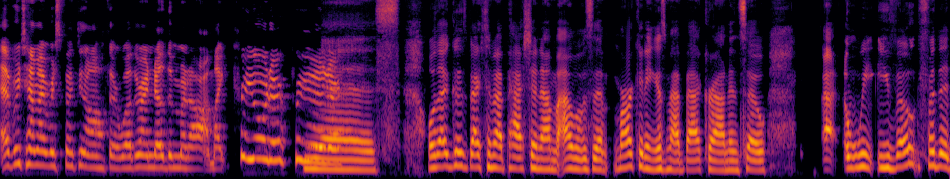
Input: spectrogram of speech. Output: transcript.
every time I respect an author, whether I know them or not, I'm like pre-order, pre-order. Yes. Well, that goes back to my passion. Um, I was a marketing is my background, and so uh, we you vote for the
